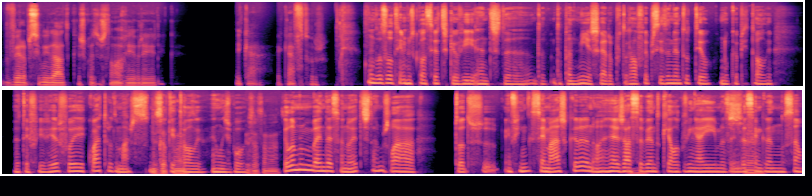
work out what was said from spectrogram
ver a possibilidade que as coisas estão a reabrir e, e cá, e cá futuro. Um dos últimos concertos que eu vi antes da, da, da, pandemia chegar a Portugal foi precisamente o teu, no Capitólio. Eu até fui ver, foi 4 de março, no Exatamente. Capitólio, em Lisboa. Exatamente. Eu lembro-me bem dessa noite, estarmos lá todos, enfim, sem máscara, não é? Já uhum. sabendo que algo vinha aí, mas ainda sem grande noção.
